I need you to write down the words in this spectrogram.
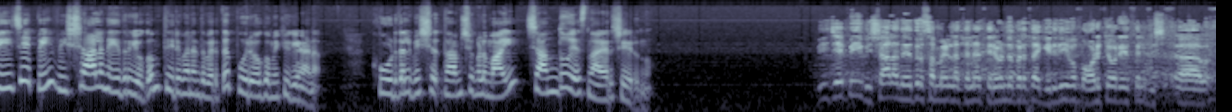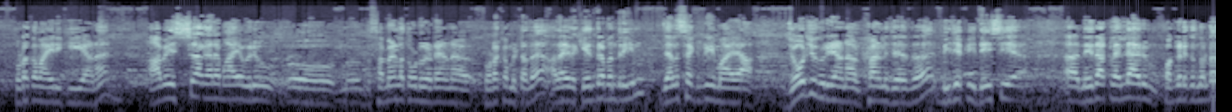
ബി ജെ പി വിശാല നേതൃയോഗം തിരുവനന്തപുരത്ത് പുരോഗമിക്കുകയാണ്. കൂടുതൽ വിശദാംശങ്ങളുമായി ചന്തു എസ് നായർ ചേരുന്നു. ബി ജെ പി വിശാല നേതൃസമ്മേളനത്തിന് തിരുവനന്തപുരത്ത് ഗിരിദീപം ഓഡിറ്റോറിയത്തിൽ തുടക്കമായിരിക്കുകയാണ്. ആവേശകരമായ ഒരു സമ്മേളനത്തോടുകൂടെയാണ് തുടക്കമിട്ടത്. അതായത് കേന്ദ്രമന്ത്രിയും ജനറൽ സെക്രട്ടറിയുമായ ജോർജ് കുര്യാണ് ഉദ്ഘാടനം ചെയ്തത്. ബി ദേശീയ ആ, നേതാക്കളെല്ലാവരും പങ്കെടുക്കുന്നുണ്ട്.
